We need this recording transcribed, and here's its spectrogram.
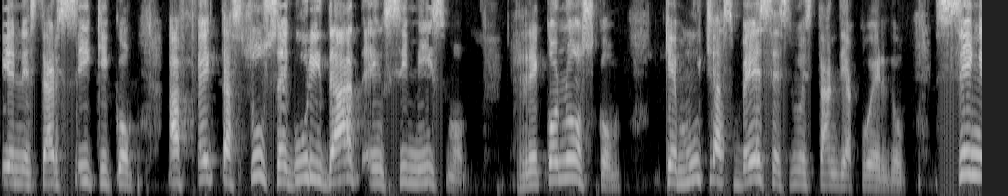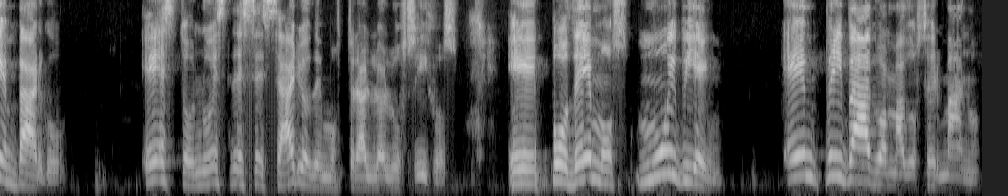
bienestar psíquico, afecta su seguridad en sí mismo. Reconozco que muchas veces no están de acuerdo. Sin embargo, esto no es necesario demostrarlo a los hijos. Eh, podemos muy bien, en privado, amados hermanos,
